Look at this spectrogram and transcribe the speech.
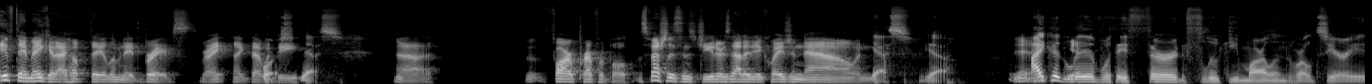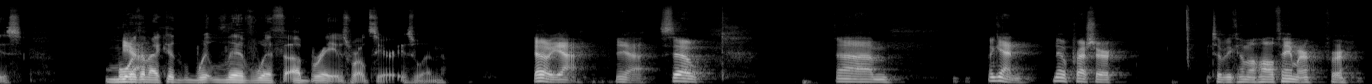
if they make it, I hope they eliminate the Braves. Right? Like that of would be yes. uh, far preferable, especially since Jeter's out of the equation now. And Yes, yeah. Yeah, I could yeah. live with a third fluky Marlins World Series more Yeah. than I could w- live with a Braves World Series win. Oh yeah, yeah. So, um, again, no pressure to become a Hall of Famer for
